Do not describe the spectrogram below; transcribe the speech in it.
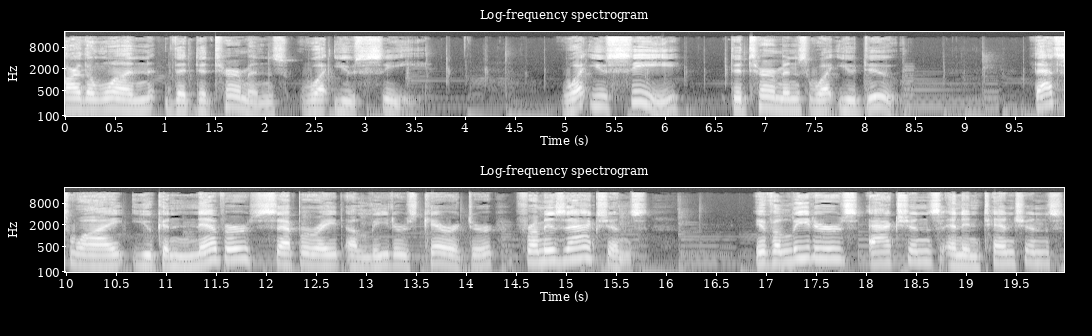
are the one that determines what you see. What you see determines what you do. That's why you can never separate a leader's character from his actions. If a leader's actions and intentions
